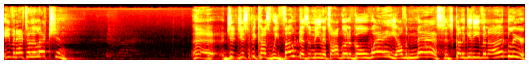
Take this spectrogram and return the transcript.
even after the election. Uh, j- just because we vote doesn't mean it's all going to go away, all the mess. It's going to get even uglier.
